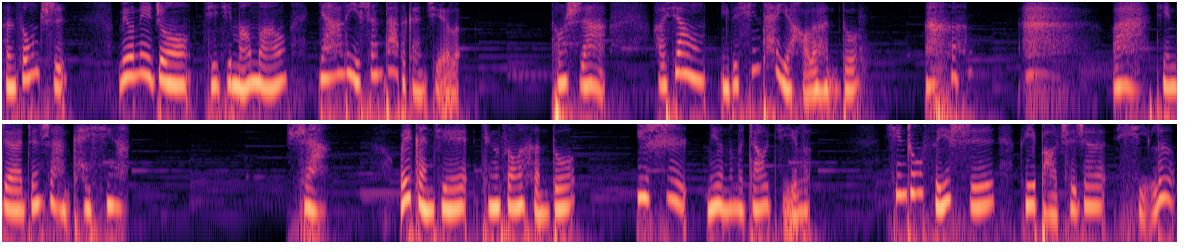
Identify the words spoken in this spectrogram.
很松弛，没有那种急急忙忙、压力山大的感觉了。同时啊，好像你的心态也好了很多。”哇，听着真是很开心啊！是啊，我也感觉轻松了很多，遇事没有那么着急了，心中随时可以保持着喜乐，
